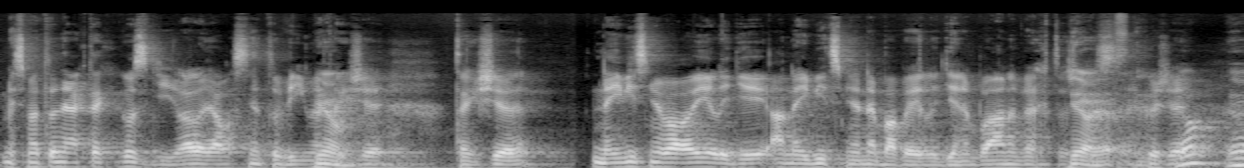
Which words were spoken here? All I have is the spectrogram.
my jsme to nějak tak jako sdíleli, já vlastně to víme, takže, takže nejvíc mě baví lidi a nejvíc mě nebaví lidi, nebo já nevím, jak to říct. Jo, jasně. Jako, že... jo, jo,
